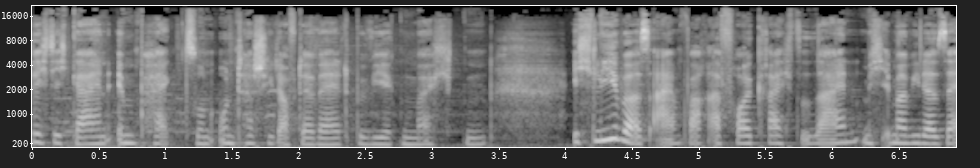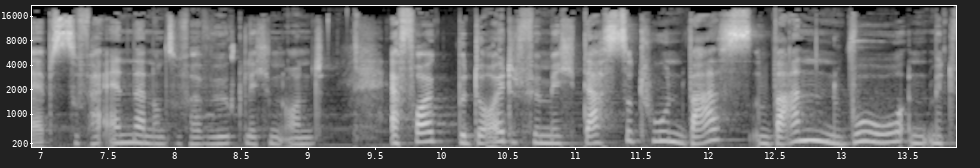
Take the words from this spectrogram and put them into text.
richtig geilen Impact, so einen Unterschied auf der Welt bewirken möchten. Ich liebe es einfach, erfolgreich zu sein, mich immer wieder selbst zu verändern und zu verwirklichen. Und Erfolg bedeutet für mich, das zu tun, was, wann, wo und mit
